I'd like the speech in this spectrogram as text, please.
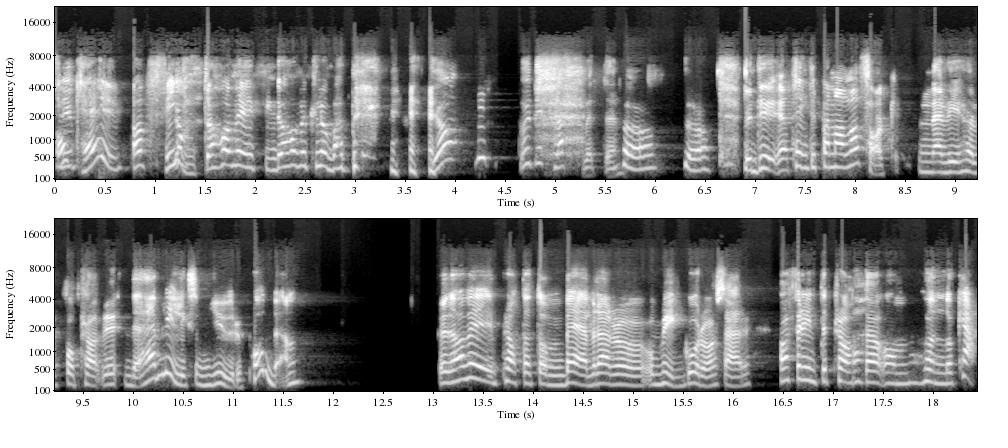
Ja. Okej, vad fint. Då, har vi, då har vi klubbat det. Ja, då är det klart vet du. Ja, ja. Men du, jag tänkte på en annan sak när vi höll på att prata. Det här blir liksom djurpodden. Nu har vi pratat om bävrar och, och myggor och så här. Varför inte prata om hund och katt?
